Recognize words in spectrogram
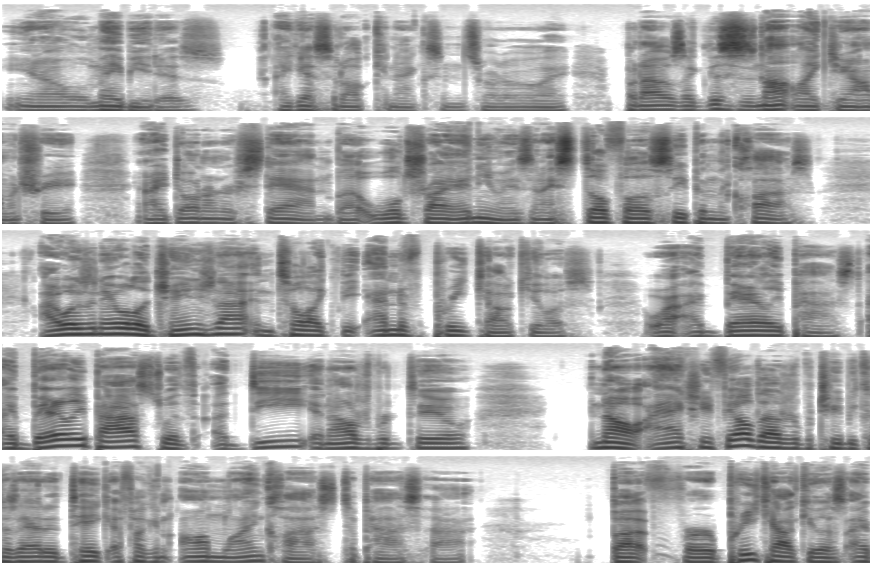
You know, well, maybe it is. I guess it all connects in sort of a way. But I was like, this is not like geometry, and I don't understand. But we'll try anyways. And I still fell asleep in the class. I wasn't able to change that until like the end of pre-calculus, where I barely passed. I barely passed with a D in algebra two. No, I actually failed algebra two because I had to take a fucking online class to pass that. But for pre-calculus, I,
